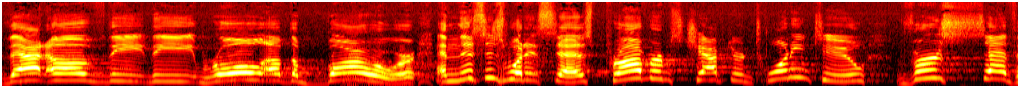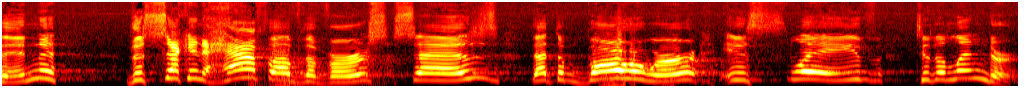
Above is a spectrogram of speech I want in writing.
that of the, the role of the borrower. And this is what it says Proverbs chapter 22, verse 7. The second half of the verse says that the borrower is slave to the lender.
